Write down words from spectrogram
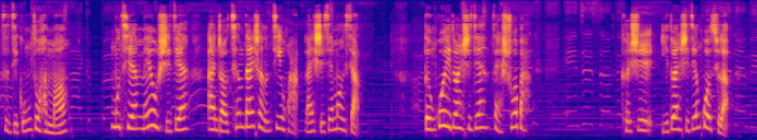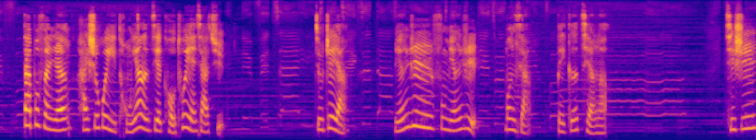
自己工作很忙，目前没有时间按照清单上的计划来实现梦想。等过一段时间再说吧。可是，一段时间过去了，大部分人还是会以同样的借口拖延下去。就这样，明日复明日，梦想被搁浅了。其实，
